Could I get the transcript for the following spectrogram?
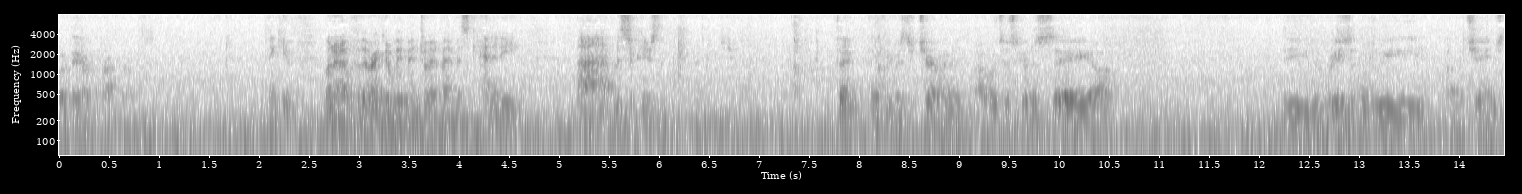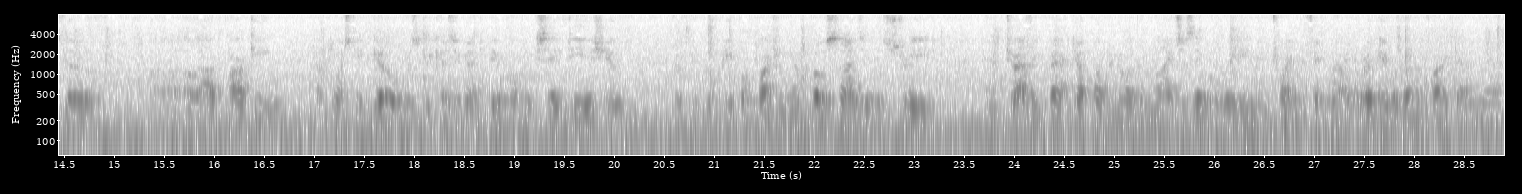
Would be our preference. Thank you. Want to note for the record, we've been joined by Ms. Kennedy. Uh, Mr. Peterson? Thank, thank you, Mr. Chairman. And I was just gonna say, uh, the, the reason that we, uh, changed the, uh, allowed parking at Rustic Goat was because it got to be a public safety issue with with people parking on both sides of the street and traffic backed up on the northern lights as they were waiting and trying to figure out where they were gonna park down there.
